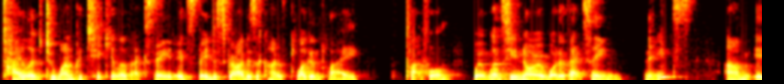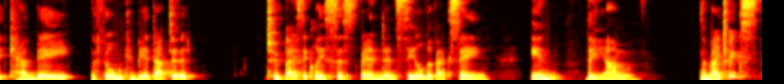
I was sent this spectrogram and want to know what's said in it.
tailored to one particular vaccine. It's been described as a kind of plug and play platform where once you know what a vaccine needs, um, it can be, the film can be adapted to basically suspend and seal the vaccine in the, um, the matrix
